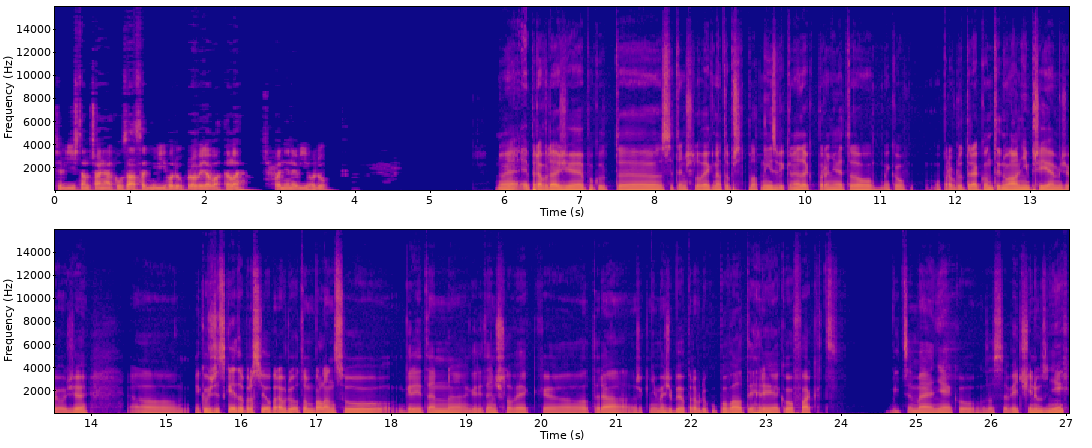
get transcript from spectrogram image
že vidíš tam třeba nějakou zásadní výhodu pro vydavatele, případně nevýhodu. No je, je pravda, že pokud uh, si ten člověk na to předplatný zvykne, tak pro ně je to jako opravdu teda kontinuální příjem, že, jo? že Uh, jako vždycky je to prostě opravdu o tom balancu, kdy ten, kdy ten člověk uh, teda řekněme, že by opravdu kupoval ty hry jako fakt víceméně jako zase většinu z nich,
